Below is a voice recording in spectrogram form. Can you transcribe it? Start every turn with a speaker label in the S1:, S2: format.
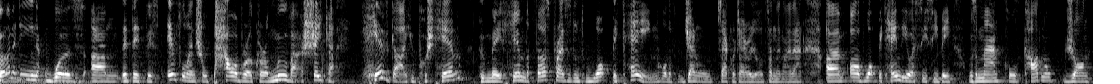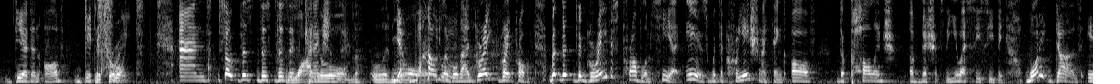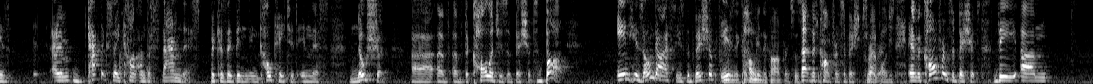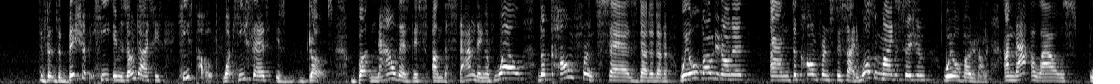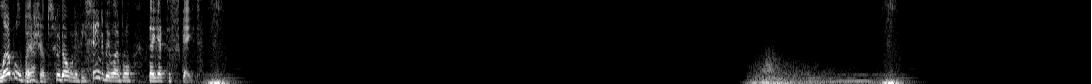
S1: Bernardin was um, this, this influential power broker, a mover, a shaker. His guy who pushed him, who made him the first president of what became, or the general secretary or something like that, um, of what became the USCCB, was a man called Cardinal John Dearden of Detroit.
S2: Detroit.
S1: And so there's there's, there's this
S2: Wild
S1: connection there.
S2: liberal.
S1: Yeah, wild liberal there. Great, great problem. But the, the gravest problem here is with the creation, I think, of the College of Bishops, the USCCB. What it does is um, Catholics today can't understand this because they've been inculcated in this notion uh, of, of the colleges of bishops. But in his own diocese, the bishop
S2: You
S1: is
S2: mean the- you mean the conferences
S1: Uh, the conference of bishops.
S2: Right,
S1: my
S2: right.
S1: In the conference of bishops, the um, the, the bishop, he in his own diocese, he's pope. What he says is goes. But now there's this understanding of well, the conference says da da da da. We all voted on it, and the conference decided. It wasn't my decision. We all voted on it, and that allows liberal bishops who don't want to be seen to be liberal, they get to skate.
